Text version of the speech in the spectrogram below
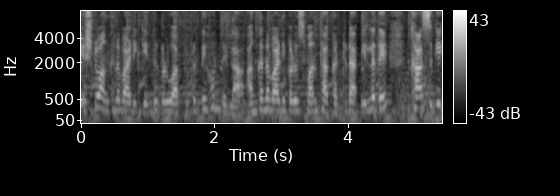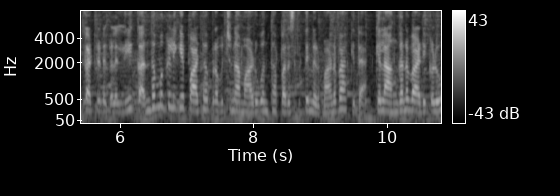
ಎಷ್ಟೋ ಅಂಗನವಾಡಿ ಕೇಂದ್ರಗಳು ಅಭಿವೃದ್ಧಿ ಹೊಂದಿಲ್ಲ. ಅಂಗನವಾಡಿಗಳು ಸ್ವಂತ ಕಟ್ಟಡ ಇಲ್ಲದೆ ಖಾಸಗಿ ಕಟ್ಟಡಗಳಲ್ಲಿ ಕಂದಮ್ಮಗಳಿಗೆ ಪಾಠ ಪ್ರವಚನ ಮಾಡುವಂತಹ ಪರಿಸ್ಥಿತಿ ನಿರ್ಮಾಣವಾಗಿದೆ. ಕೆಲ ಅಂಗನವಾಡಿಗಳು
